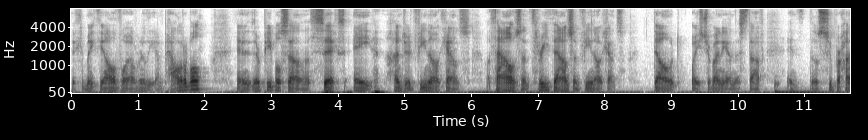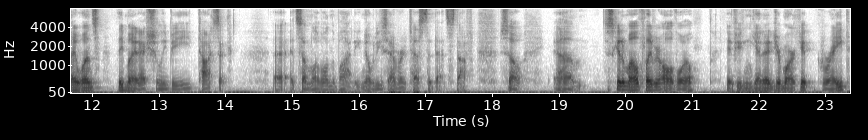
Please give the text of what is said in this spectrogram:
it can make the olive oil really unpalatable, and there are people selling six, eight hundred phenol counts, a thousand, three thousand phenol counts. Don't waste your money on this stuff. And those super high ones, they might actually be toxic uh, at some level in the body. Nobody's ever tested that stuff. So um, just get a mild flavored olive oil. If you can get it at your market, great,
